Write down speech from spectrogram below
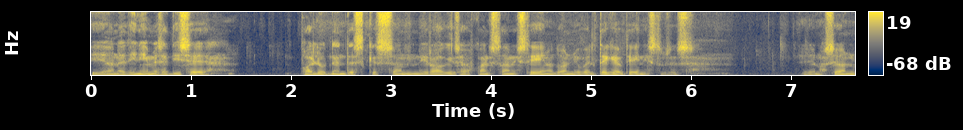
ja need inimesed ise, paljud nendest, kes on Iraagis ja Afganistanis teeninud, on ju veel tegevteenistuses ja noh, see on,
